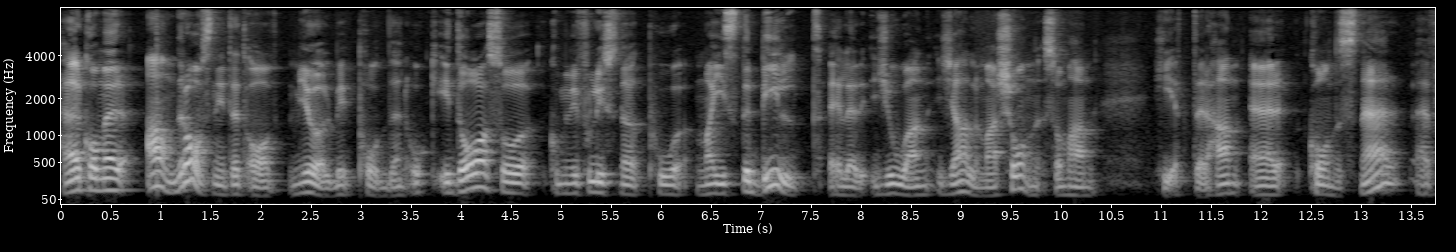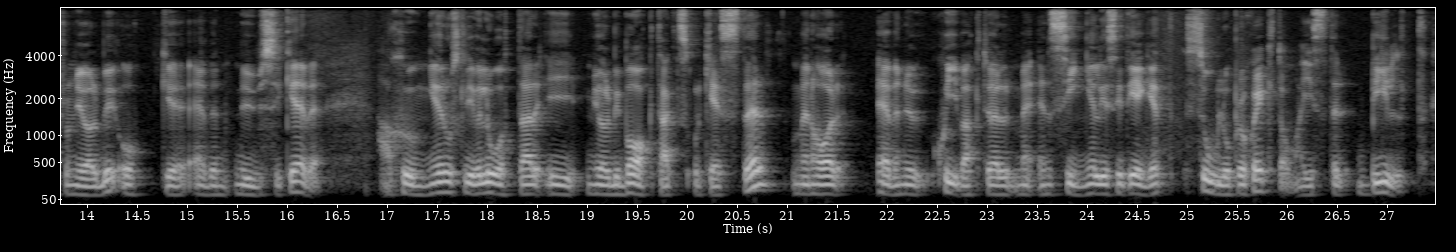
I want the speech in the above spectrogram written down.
Här kommer andra avsnittet av Mjölbypodden och idag så kommer vi få lyssna på Magister Bildt eller Johan Hjalmarsson som han heter. Han är konstnär här från Mjölby och eh, även musiker. Han sjunger och skriver låtar i Mjölby baktaktsorkester men har även nu skivaktuell med en singel i sitt eget soloprojekt av Magister Bildt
